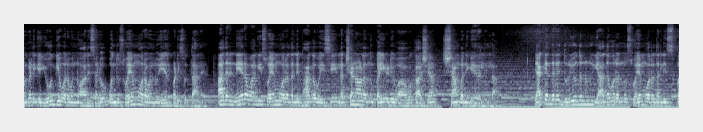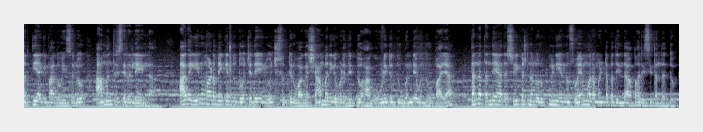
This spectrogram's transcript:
ಮಗಳಿಗೆ ಯೋಗ್ಯ ವರವನ್ನು ಆರಿಸಲು ಒಂದು ಸ್ವಯಂವರವನ್ನು ಏರ್ಪಡಿಸುತ್ತಾನೆ. ಆದರೆ ನೇರವಾಗಿ ಸ್ವಯಂವರದಲ್ಲಿ ಭಾಗವಹಿಸಿ ಲಕ್ಷಣಾಳನ್ನು ಕೈ ಹಿಡಿಯುವ ಅವಕಾಶ ಶಾಂಬನಿಗೆ ಇರಲಿಲ್ಲ. ಯಾಕೆಂದರೆ ದುರ್ಯೋಧನನು ಯಾದವರನ್ನು ಸ್ವಯಂವರದಲ್ಲಿ ಸ್ಪರ್ಧಿಯಾಗಿ ಭಾಗವಹಿಸಲು ಆಮಂತ್ರಿಸಿರಲೇ ಇಲ್ಲ. ಆಗ ಏನು ಮಾಡಬೇಕೆಂದು ದೋಚದೆ ಯೋಚಿಸುತ್ತಿರುವಾಗ ಶಾಂಬನಿಗೆ ಹೊಡೆದಿದ್ದು ಹಾಗೂ ಉಳಿದಿದ್ದು ಒಂದೇ ಒಂದು ಉಪಾಯ ತನ್ನ ತಂದೆಯಾದ ಶ್ರೀಕೃಷ್ಣನು ರುಕ್ಮಿಣಿಯನ್ನು ಸ್ವಯಂವರ ಮಂಟಪದಿಂದ ಅಪಹರಿಸಿ ತಂದದ್ದು.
